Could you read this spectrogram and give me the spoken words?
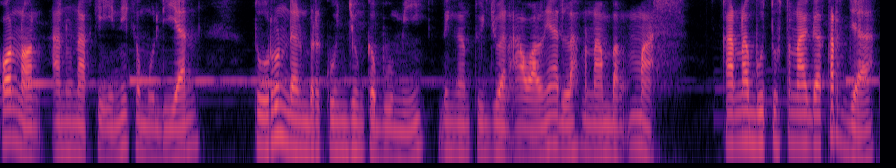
Konon Anunnaki ini kemudian turun dan berkunjung ke bumi dengan tujuan awalnya adalah menambang emas. Karena butuh tenaga kerja,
